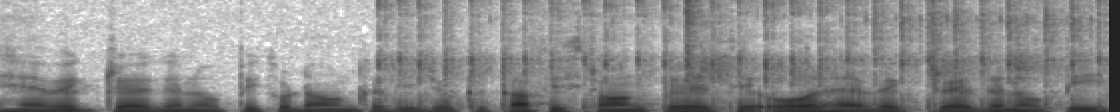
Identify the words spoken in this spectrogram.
हैविक ड्रैगन ओपी को डाउन कर दिया जो कि काफ़ी स्ट्रॉन्ग प्लेयर थे और हैविक ड्रैगन ओपी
